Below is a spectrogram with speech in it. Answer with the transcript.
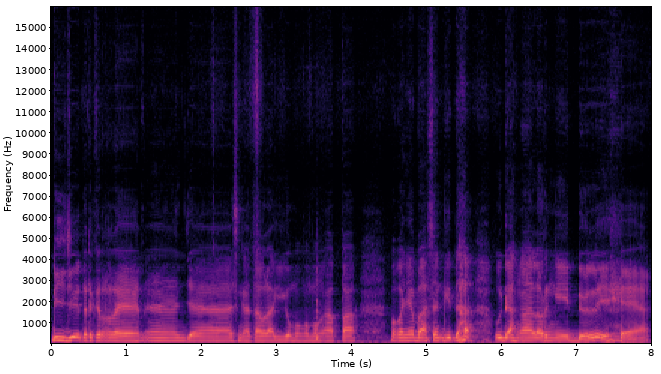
DJ terkeren. Anjas nggak tahu lagi gue mau ngomong apa. Pokoknya bahasan kita udah ngalor ngidul ya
